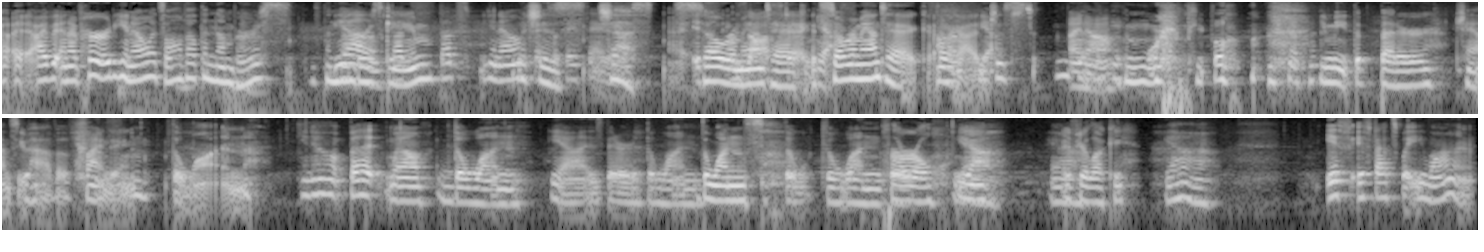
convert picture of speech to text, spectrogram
I, I've and I've heard you know it's all about the numbers. It's the numbers game. That's, that's you know, which is what they say. just It's so romantic. It's so romantic. oh my god! yeah. Just I know. the more people you meet, the better chance you have of finding the one. You know, but well, the one, yeah, is there the one, The ones, the the one plural. Yeah, Yeah, yeah, if you're lucky. yeah. If if that's what you want,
